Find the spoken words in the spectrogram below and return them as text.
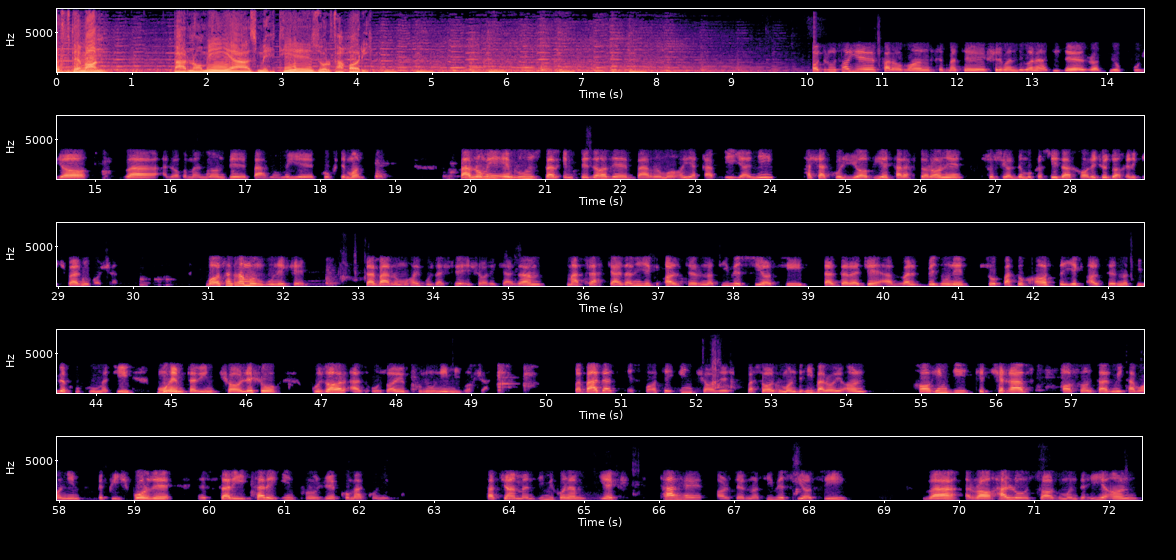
گفتمان. برنامه از مهدی زلفقاری. درودهای فراوان خدمت شنوندگان عزیز رادیو پویا و علاقمندان به برنامه گفتمان. برنامه امروز در امتداد برنامه های قبلی یعنی تشکلیابی طرفداران سوسیال دموکراسی در خارج و داخل کشور می باشد باز هم همون گونه که در برنامه های گذشته اشاره کردم مطرح کردن یک آلترناتیو سیاسی در درجه اول بدون صحبت و خواست یک آلترناتیو حکومتی مهمترین چالش و گذار از اوضاع کنونی می باشد و بعد از اثبات این چالش و سازماندهی برای آن خواهیم دید که چقدر آسانتر می توانیم به پیشبرد سریعتر این پروژه کمک کنیم. پس جمعندی می کنم یک طرح آلترناتیو سیاسی و راحل و سازماندهی آن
